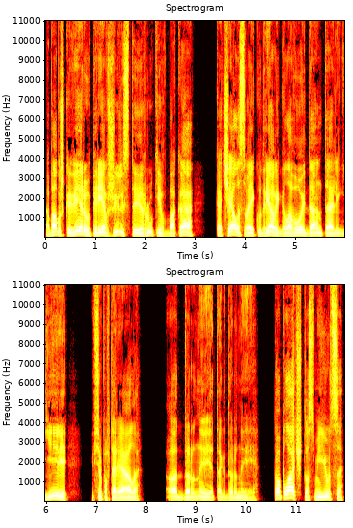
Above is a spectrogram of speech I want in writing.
а бабушка Вера, уперев жилистые руки в бока, качала своей кудрявой головой Данте Алигьери и все повторяла. «От дурные так дурные. То плачут, то смеются.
